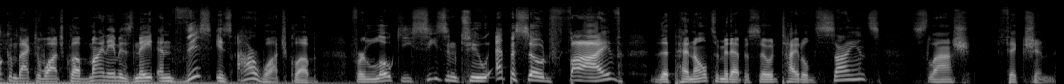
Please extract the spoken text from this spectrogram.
Welcome back to Watch Club. My name is Nate, and this is our Watch Club for Loki Season 2, Episode 5, the penultimate episode titled Science slash Fiction.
